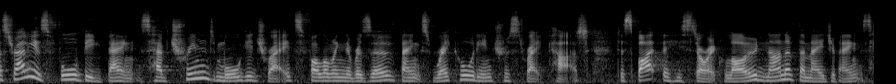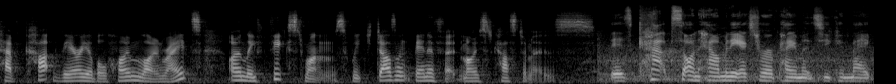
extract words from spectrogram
Australia's four big banks have trimmed mortgage rates following the Reserve Bank's record interest rate cut. Despite the historic low, none of the major banks have cut variable home loan rates, only fixed ones, which doesn't benefit most customers. There's caps on how many extra repayments you can make.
